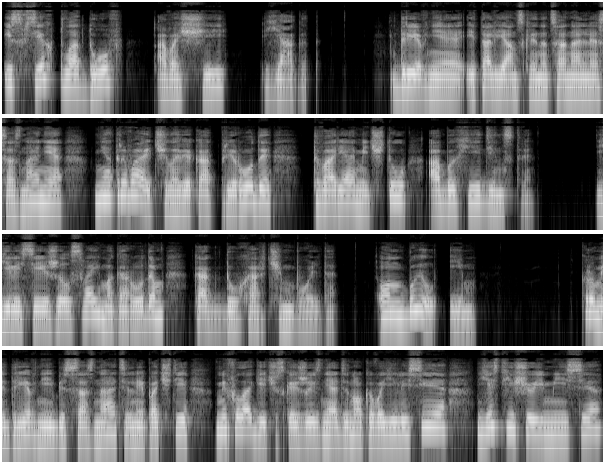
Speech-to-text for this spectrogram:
из всех плодов, овощей, ягод. Древнее итальянское национальное сознание не отрывает человека от природы, творя мечту об их единстве. Елисей жил своим огородом, как дух Арчимбольда. Он был им. Кроме древней, бессознательной, почти мифологической жизни одинокого Елисея, есть еще и миссия,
